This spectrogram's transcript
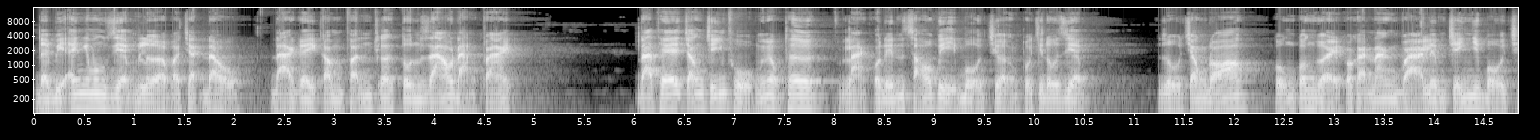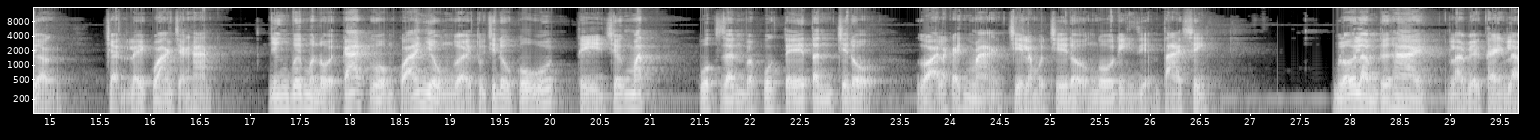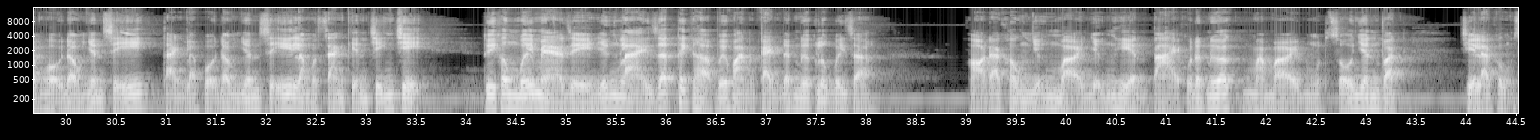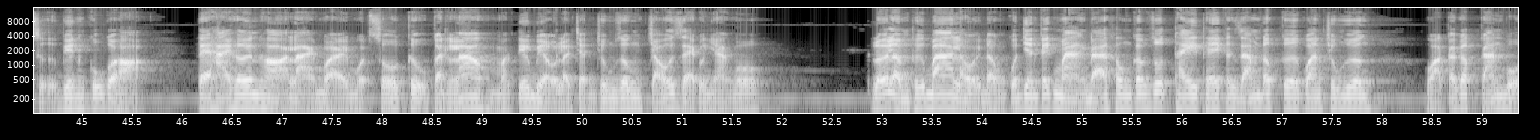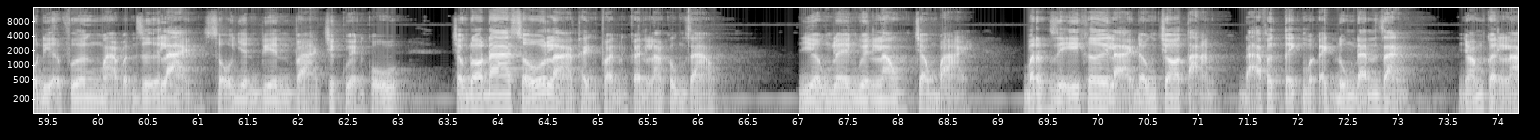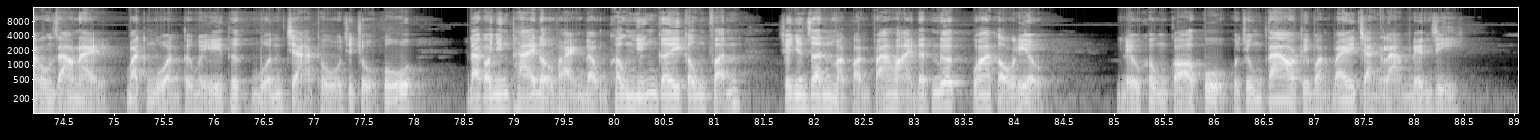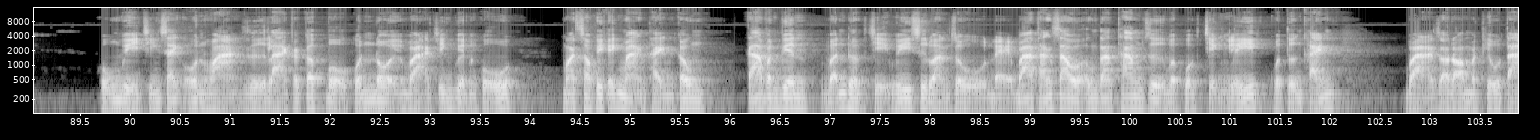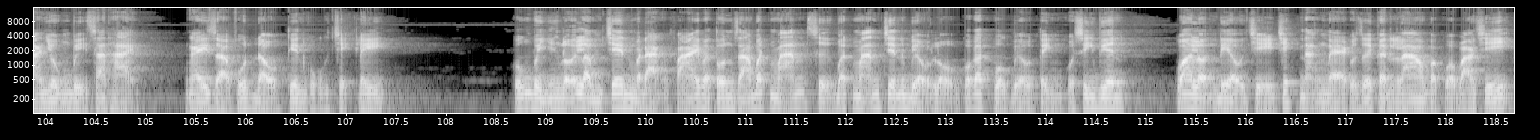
để bị anh em ông Diệm lừa và chặt đầu đã gây căm phẫn cho các tôn giáo đảng phái. Đã thế trong chính phủ Nguyễn Ngọc Thơ lại có đến 6 vị bộ trưởng thuộc chế độ Diệm, dù trong đó cũng có người có khả năng và liêm chính như bộ trưởng Trần Lê Quang chẳng hạn. Nhưng với một nội các gồm quá nhiều người thuộc chế độ cũ thì trước mắt quốc dân và quốc tế tân chế độ gọi là cách mạng chỉ là một chế độ ngô đình diệm tái sinh. Lỗi lầm thứ hai là việc thành lập hội đồng nhân sĩ. Thành lập hội đồng nhân sĩ là một sáng kiến chính trị, tuy không mới mẻ gì nhưng lại rất thích hợp với hoàn cảnh đất nước lúc bây giờ. Họ đã không những mời những hiền tài của đất nước mà mời một số nhân vật chỉ là cộng sự viên cũ của họ. Tệ hại hơn họ lại mời một số cựu cần lao mà tiêu biểu là Trần Trung Dung cháu rể của nhà Ngô. Lỗi lầm thứ ba là Hội đồng Quân nhân Cách mạng đã không cấp rút thay thế các giám đốc cơ quan trung ương hoặc các cấp cán bộ địa phương mà vẫn giữ lại số nhân viên và chức quyền cũ, trong đó đa số là thành phần cần lá công giáo. Như ông Lê Nguyên Long trong bài, bất đắc dĩ khơi lại đống cho tàn đã phân tích một cách đúng đắn rằng, nhóm cần la công giáo này bắt nguồn từ một ý thức muốn trả thù cho chủ cũ, đã có những thái độ và hành động không những gây công phẫn cho nhân dân mà còn phá hoại đất nước qua khẩu hiệu nếu không có cụ của chúng tao thì bọn bay chẳng làm nên gì cũng vì chính sách ôn hòa giữ lại các cấp bộ quân đội và chính quyền cũ mà sau khi cách mạng thành công Cao Văn Viên vẫn được chỉ huy sư đoàn dù để 3 tháng sau ông ta tham dự vào cuộc chỉnh lý của tướng Khánh và do đó mà thiếu tá Nhung bị sát hại ngay giờ phút đầu tiên của cuộc chỉnh lý. Cũng vì những lỗi lầm trên mà đảng phái và tôn giáo bất mãn, sự bất mãn trên biểu lộ của các cuộc biểu tình của sinh viên, qua luận điệu chỉ trích nặng nề của giới cần lao và của báo chí,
